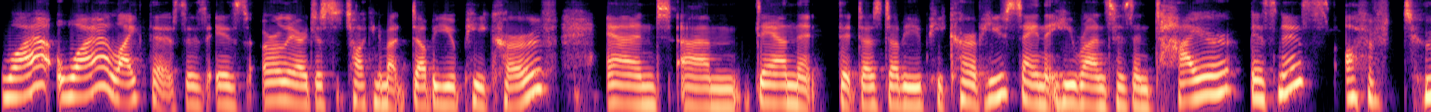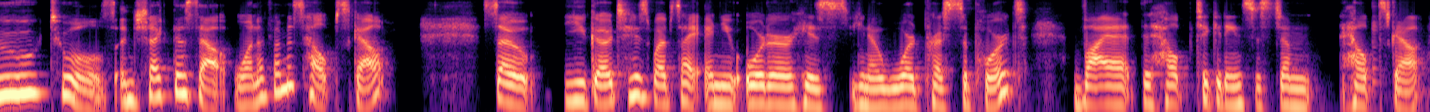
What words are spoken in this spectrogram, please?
why why I like this is is earlier I just talking about WP Curve and um, Dan that that does WP Curve. He's saying that he runs his entire business off of two tools. And check this out. One of them is Help Scout. So you go to his website and you order his, you know, WordPress support via the help ticketing system Help Scout,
